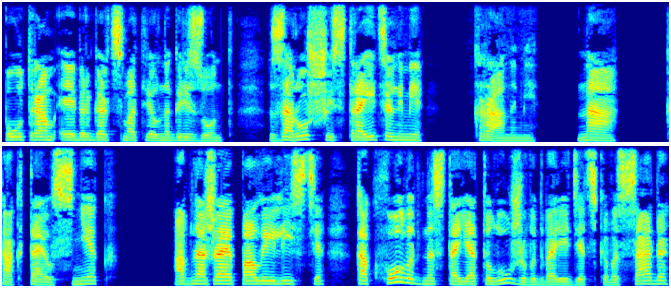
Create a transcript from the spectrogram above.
По утрам Эбергард смотрел на горизонт, заросший строительными кранами, на, как таял снег, обнажая палые листья, как холодно стоят лужи во дворе детского сада.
